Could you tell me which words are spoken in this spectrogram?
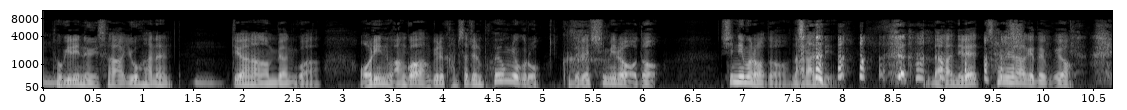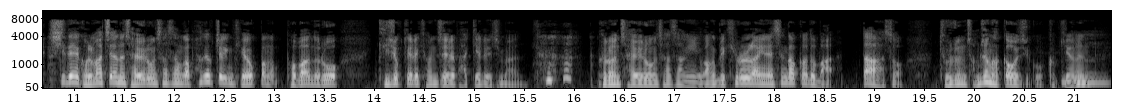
음, 독일인 의사 요한은 음, 뛰어난 언변과 어린 왕과 왕비를 감싸주는 포용력으로 그들의 심의를 얻어 신임을 얻어 나란 일, 나란 일에 참여를 하게 되고요. 시대에 걸맞지 않은 자유로운 사상과 파격적인 개혁 방- 법안으로 귀족들의 견제를 받게 되지만 그런 자유로운 사상이 왕비 캐롤라인의 생각과도 맞닿아서 둘은 점점 가까워지고 급기야는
